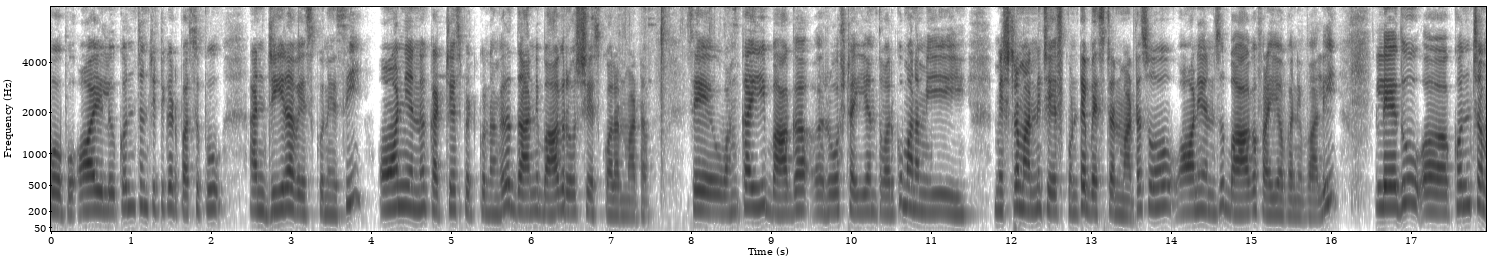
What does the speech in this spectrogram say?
పోపు ఆయిల్ కొంచెం చిటికెడు పసుపు అండ్ జీరా వేసుకునేసి ఆనియన్ కట్ చేసి పెట్టుకున్నాం కదా దాన్ని బాగా రోస్ట్ చేసుకోవాలన్నమాట. సే వంకాయ బాగా రోస్ట్ అయ్యేంత వరకు మనం ఈ మిశ్రమాన్ని చేసుకుంటే బెస్ట్ అనమాట సో ఆనియన్స్ బాగా ఫ్రై అవ్వనివ్వాలి. లేదు కొంచెం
